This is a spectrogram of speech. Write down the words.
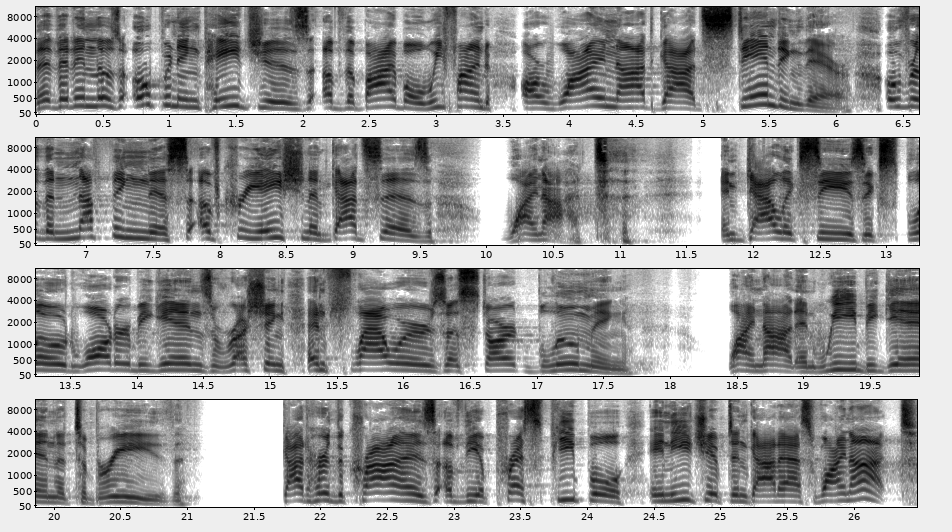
That, that in those opening pages of the Bible, we find our why not God standing there over the nothingness of creation, and God says, Why not? and galaxies explode, water begins rushing, and flowers start blooming. Why not? And we begin to breathe. God heard the cries of the oppressed people in Egypt, and God asked, Why not?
